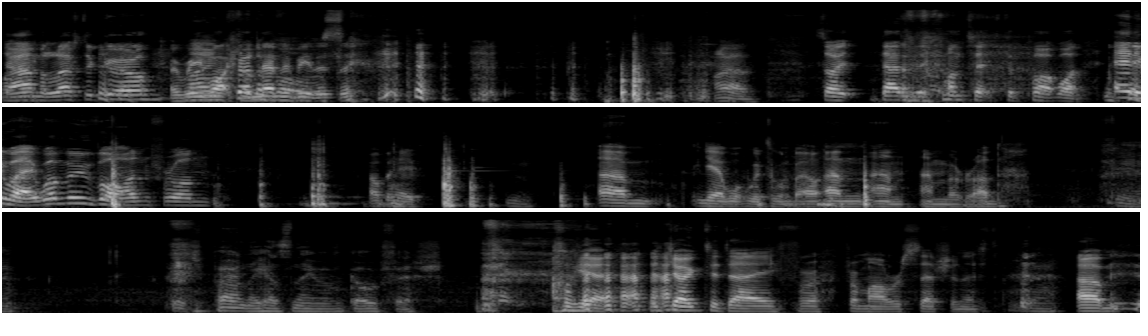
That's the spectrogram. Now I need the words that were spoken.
Damn, Elastigirl. A rewatch will never be the Incredibles. same. Um, so that's the context of part one. Anyway, we'll move on from I'll behave. um yeah what we're talking about um um Amber Rudd. Yeah. Which apparently has the name of a goldfish. Oh yeah, the joke today for from our receptionist. Yeah. Um,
